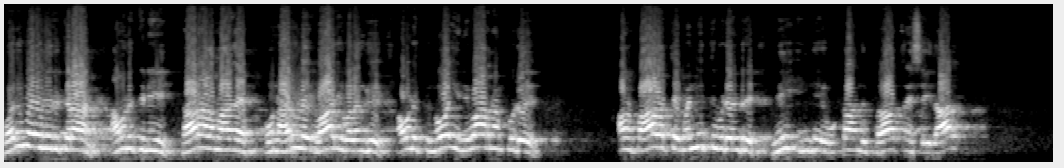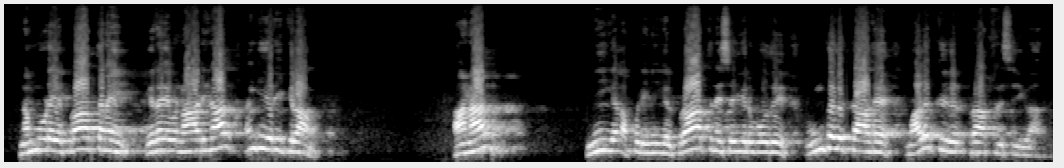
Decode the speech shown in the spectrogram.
வறுமையில் இருக்கிறான். அவனுக்கு நீ தாராளமாக உன் அருளை வாரி வழங்கு. அவனுக்கு நோய் நிவாரணம் கொடு. அவன் பாவத்தை மன்னித்து விடு என்று நீ இங்கே உட்கார்ந்து பிரார்த்தனை செய்தால் நம்முடைய பிரார்த்தனை இறைவன் நாடினால் அங்கீகரிக்கலாம் ஆனால் நீங்கள் அப்படி நீங்கள் பிரார்த்தனை செய்கிற போது உங்களுக்காக மலக்குகள் பிரார்த்தனை செய்கிறார்கள்.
